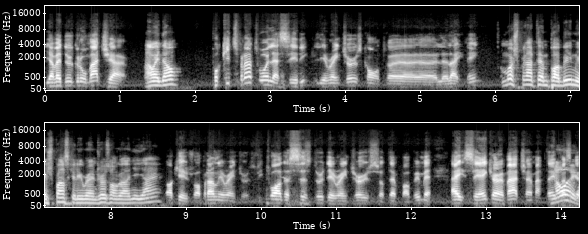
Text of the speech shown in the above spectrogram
Il y avait deux gros matchs hier. Ah, ouais, non. Pour qui tu prends, toi, la série, les Rangers contre euh, le Lightning? Moi, je prends Tampa Bay, mais je pense que les Rangers ont gagné hier. OK, je vais prendre les Rangers. Victoire de 6-2 des Rangers sur Tampa Bay. Mais hey, c'est rien qu'un match, hein, Martin? Ah Parce ouais. que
